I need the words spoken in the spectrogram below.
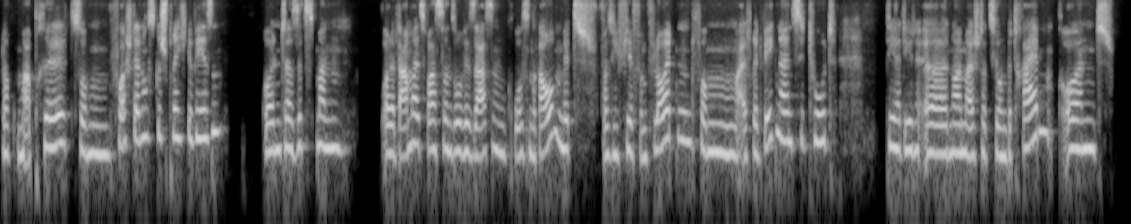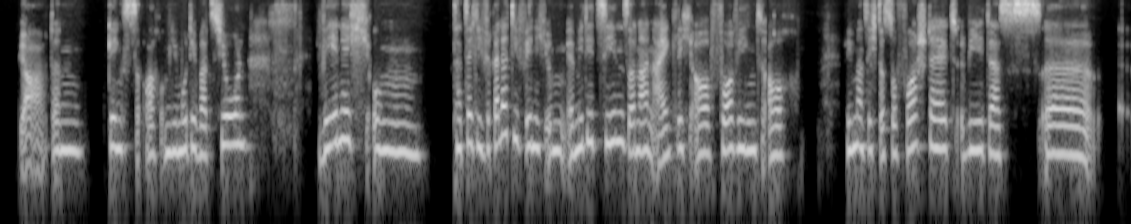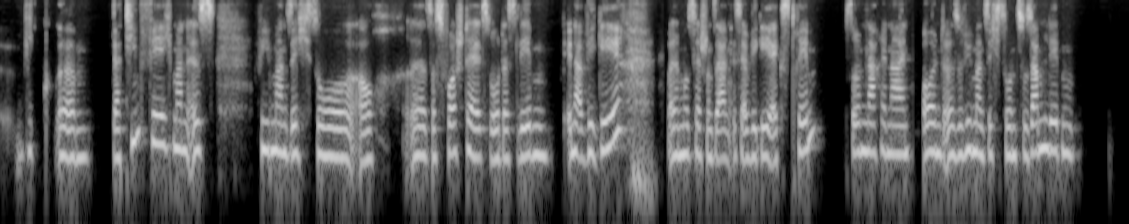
glaub, im April zum Vorstellungsgespräch gewesen. Und da sitzt man oder damals war es dann so, wir saßen im großen Raum mit, was ich, vier, fünf Leuten vom Alfred-Wegener-Institut, die ja die äh, Neumar-Station betreiben. Und ja, dann ging es auch um die Motivation, wenig um, tatsächlich relativ wenig um äh, Medizin, sondern eigentlich auch vorwiegend auch, wie man sich das so vorstellt, wie das, äh, wie ähm, ja, teamfähig man ist, wie man sich so auch äh, das vorstellt, so das Leben in einer WG, weil man muss ja schon sagen, ist ja WG extrem, so im Nachhinein. Und also wie man sich so ein Zusammenleben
